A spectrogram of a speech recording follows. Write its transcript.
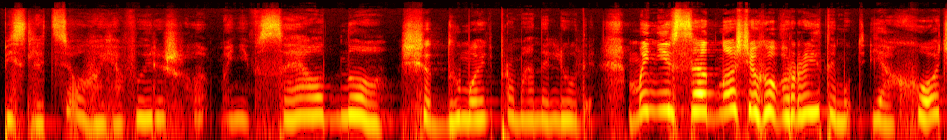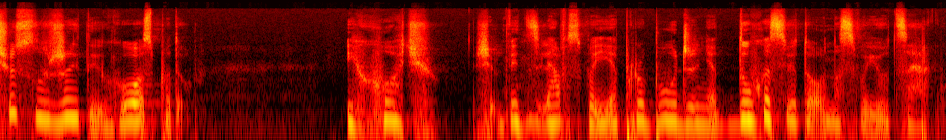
після цього я вирішила, мені все одно, що думають про мене люди. Мені все одно, що говоритимуть. Я хочу служити Господу. І хочу, щоб він зляв своє пробудження Духа Святого на свою церкву.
